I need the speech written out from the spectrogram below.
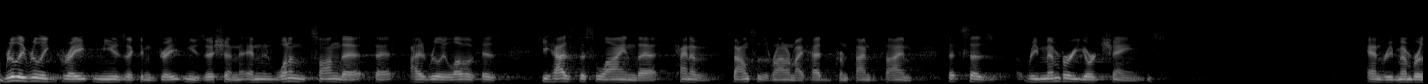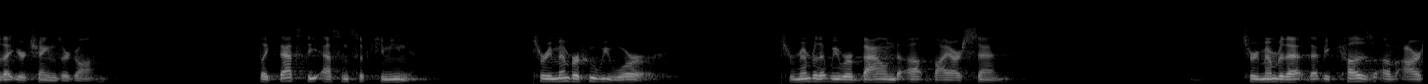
really, really great music and great musician. And one song that, that I really love of his, he has this line that kind of bounces around in my head from time to time that says, Remember your chains, and remember that your chains are gone. Like, that's the essence of communion to remember who we were to remember that we were bound up by our sin, to remember that, that because of our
